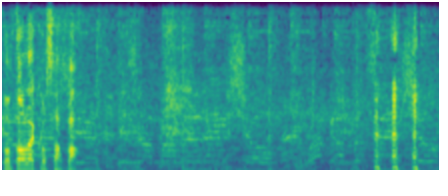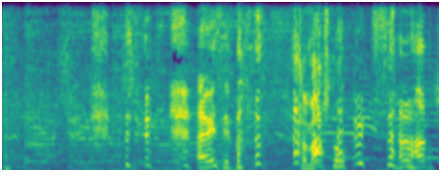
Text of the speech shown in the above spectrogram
T'entends là quand ça repart. Ah ouais, c'est pas Ça marche, non ça marche.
